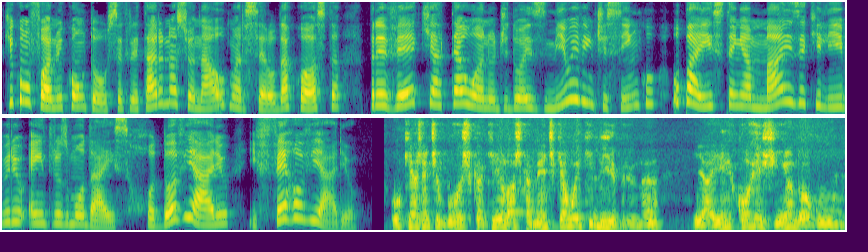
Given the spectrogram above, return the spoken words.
que, conforme contou o secretário nacional Marcelo da Costa, prevê que até o ano de 2025 o país tenha mais equilíbrio entre os modais rodoviário e ferroviário. O que a gente busca aqui, logicamente, que é um equilíbrio, né? E aí corrigindo algum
